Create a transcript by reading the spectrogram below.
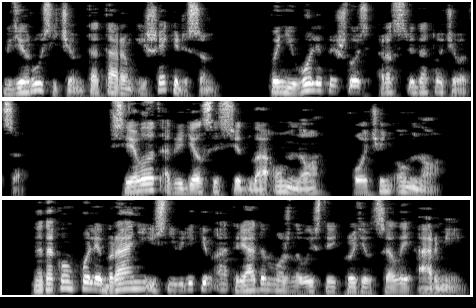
где русичам, татарам и шекелесам по неволе пришлось рассредоточиваться. Всеволод огляделся с седла умно, очень умно. На таком поле брани и с невеликим отрядом можно выстоять против целой армии.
